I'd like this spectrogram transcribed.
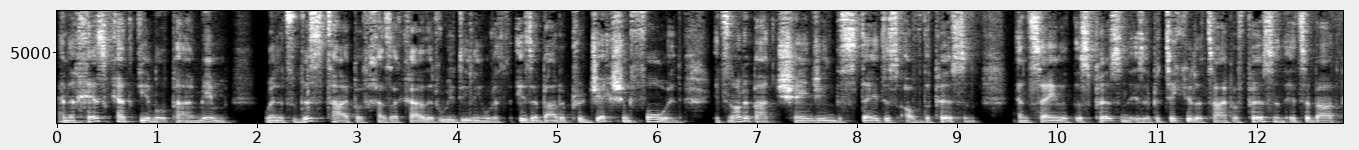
And a cheskat gimel pa'amim when it's this type of chazakah that we're dealing with, is about a projection forward. It's not about changing the status of the person and saying that this person is a particular type of person. It's about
